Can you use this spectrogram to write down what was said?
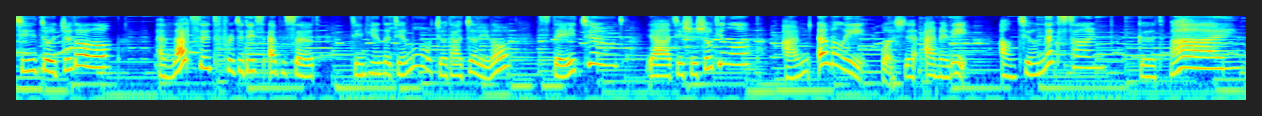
级就知道喽。And that's it for today's episode。今天的节目就到这里喽。Stay tuned，要继续收听喽。I'm Emily，我是艾美丽。Until next time。Goodbye.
